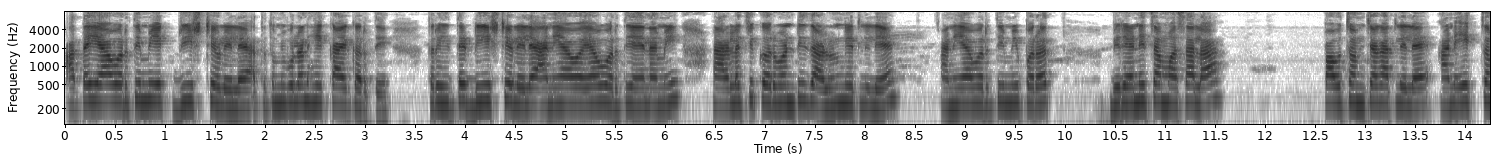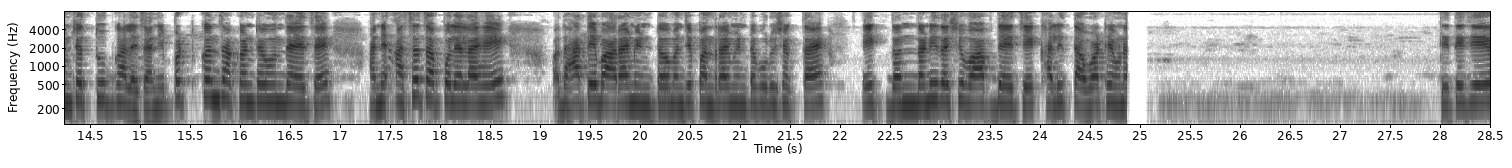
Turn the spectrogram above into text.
आता यावरती मी एक डिश ठेवलेली आहे. आता तुम्ही बोला ना हे काय करते? तर इथे डिश ठेवलेली आहे आणि या यावरती आहे ना मी नारळाची करवंटी जाळून घेतलेली आहे. आणि यावरती मी परत बिर्याणीचा मसाला पाव चमचा घातलेला आहे आणि एक चमचा तूप घालायचं आणि पटकन झाकण ठेवून द्यायचं आहे. आणि असंच आपल्याला हे दहा ते बारा मिनटं म्हणजे पंधरा मिनटं बोलू शकताय. एक दणदणीत अशी वाफ द्यायची खाली तवा ठेवणं तिथे जे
